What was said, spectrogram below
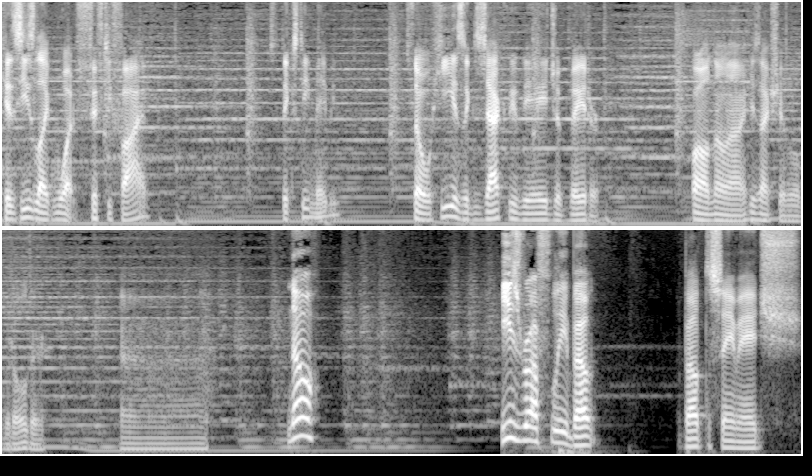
Cuz he's like what, 55? 60 maybe? So he is exactly the age of Vader. Well, no, uh, he's actually a little bit older. Uh, no. He's roughly about about the same age.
